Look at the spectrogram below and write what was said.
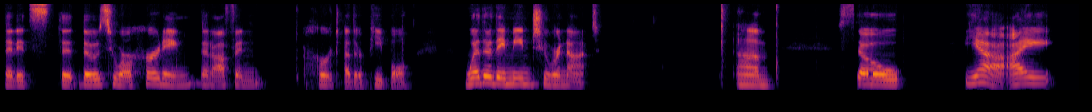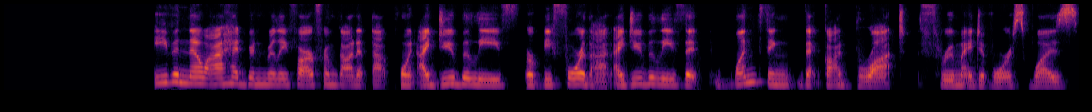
that it's that those who are hurting that often hurt other people, whether they mean to or not. Um, so yeah, I even though I had been really far from God at that point, I do believe, or before that, I do believe that one thing that God brought through my divorce was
